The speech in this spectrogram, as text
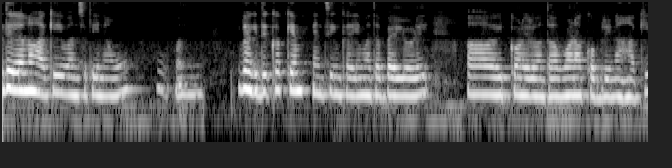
ಇದೆಲ್ಲನೂ ಹಾಕಿ ಒಂದು ಸತಿ ನಾವು ಇವಾಗ ಇದಕ್ಕೆ ಕೆಂಪು ಮೆಣಸಿನ್ಕಾಯಿ ಮತ್ತು ಬೆಳ್ಳುಳ್ಳಿ ಇಟ್ಕೊಂಡಿರುವಂಥ ಒಣ ಕೊಬ್ಬರಿನ ಹಾಕಿ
